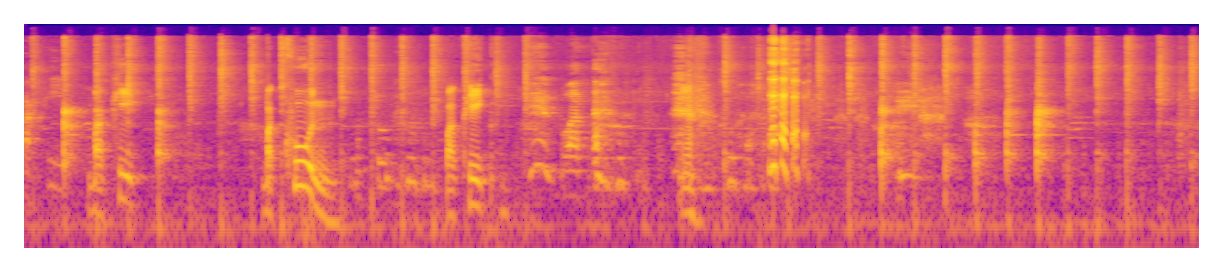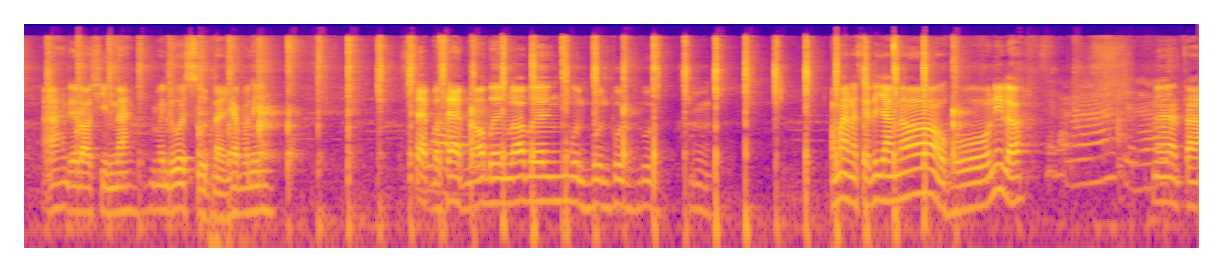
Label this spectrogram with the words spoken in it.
บักพีบักพริก บักคูนบักทูบักพริก บักเนี่ย อะเดี๋ยวรอชิมนะ ไม่รู้ว่าสูตรไหนครับวันนี้แซ่บบ่แซ่บล้อเบิงล้อเบิงบุญบุญบุญบุญอืมเอามาแล้วเสร็จหรือยังเนาะโอ้โหนี่เหรอเสร็จแล้วนะเสร็จแล้วหน้าตา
